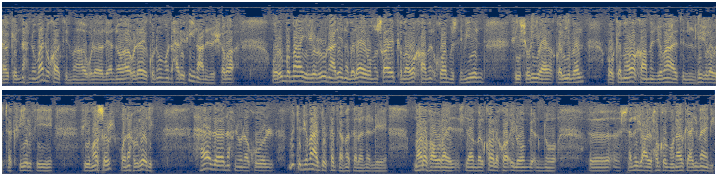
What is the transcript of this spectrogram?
لكن نحن ما نقاتل مع هؤلاء لأن هؤلاء يكونون منحرفين عن الشرع وربما يجرون علينا بلايا ومصائب كما وقع من إخوان المسلمين في سوريا قريبا وكما وقع من جماعة الهجرة والتكفير في في مصر ونحو ذلك. هذا نحن نقول مثل جماعة الفتح مثلا اللي ما رفعوا راية الإسلام بل قال قائلهم بأنه آه، سنجعل الحكم هناك علماني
